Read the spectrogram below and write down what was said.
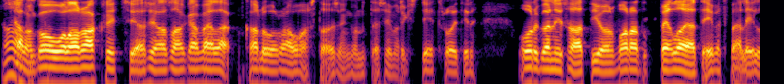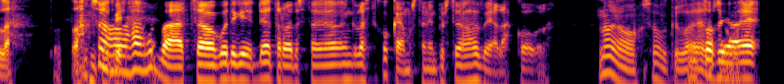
No, siellä on Kouvola lakritsi ja siellä saa kävellä kadun rauhassa toisin kuin nyt esimerkiksi Detroitin organisaatioon varatut pelaajat eivät välillä. Tota, se on ihan hyvä, että se on kuitenkin Detroitista ja jonkinlaista kokemusta, niin pystyy ihan hyvin elää Kouvola. No joo, se on kyllä Tosiaan e,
